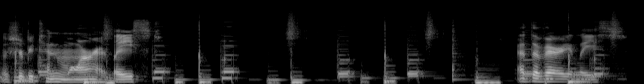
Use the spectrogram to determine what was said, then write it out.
There should be 10 more at least. At the very least.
